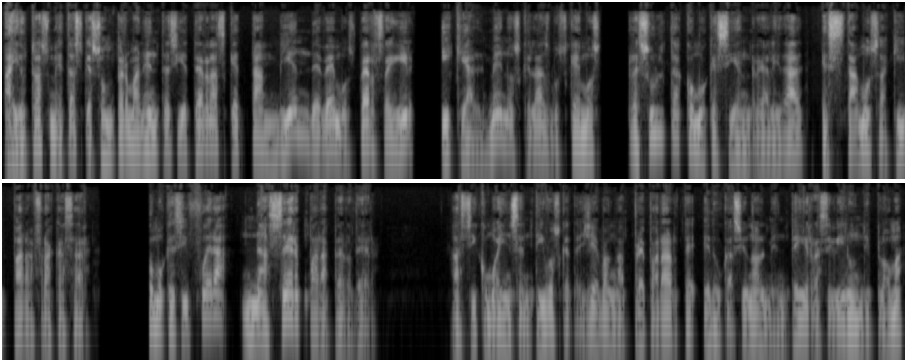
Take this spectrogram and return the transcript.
Hay otras metas que son permanentes y eternas que también debemos perseguir y que al menos que las busquemos, resulta como que si en realidad estamos aquí para fracasar, como que si fuera nacer para perder. Así como hay incentivos que te llevan a prepararte educacionalmente y recibir un diploma,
